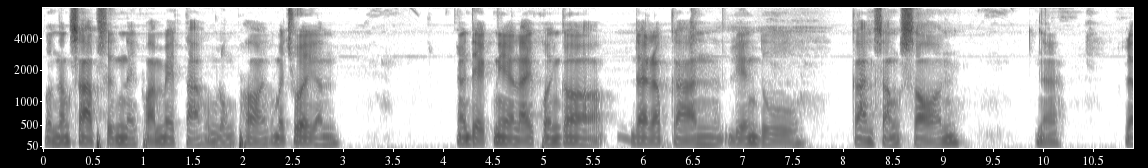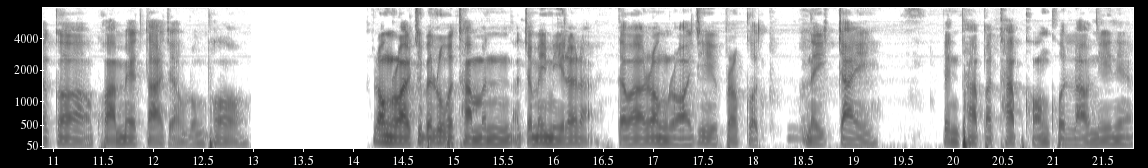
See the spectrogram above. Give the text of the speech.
รวมทั้งทราบซึ้งในความเมตตาของหลวงพ่อก็มาช่วยกันเด็กเนี่ยหลายคนก็ได้รับการเลี้ยงดูการสั่งสอนนะ แล้วก็ความเมตตาจากหลวงพ่อ ร่องรอยที่เป็นรูปธรรมมันอาจจะไม่มีแล้วล่ะ แต่ว่าร่องรอยที่ปรากฏในใจ เป็นภาพประทับของคนเหล่านี้เนี่ย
